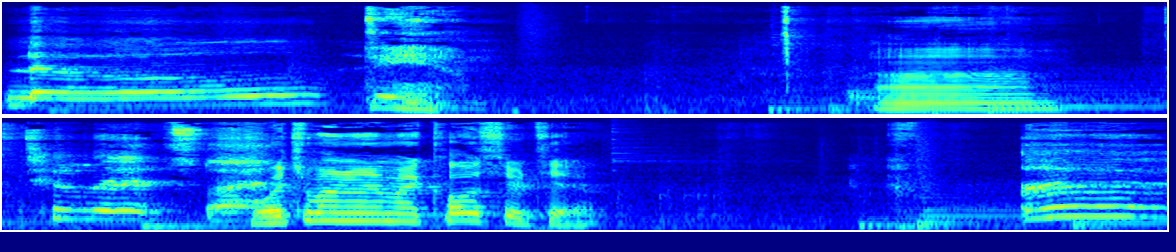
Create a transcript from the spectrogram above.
No. Damn. Um, Two minutes left. which one am I closer to? Uh,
